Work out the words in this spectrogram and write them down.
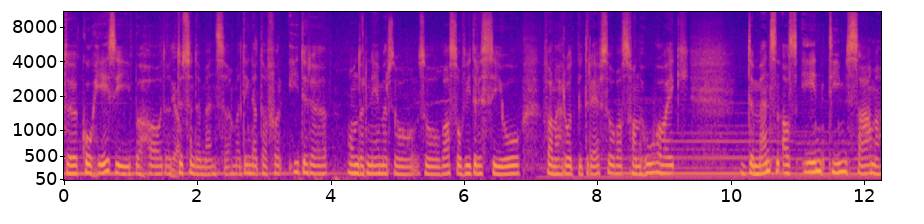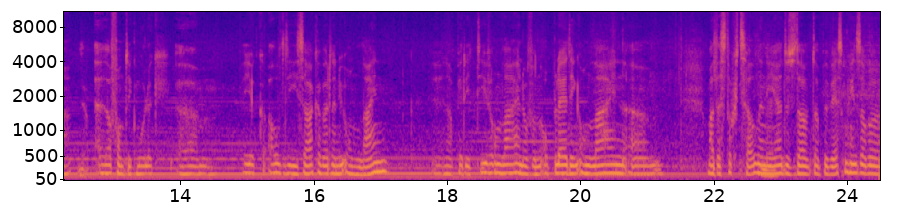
de cohesie behouden ja. tussen de mensen. Maar ik denk dat dat voor iedere ondernemer zo, zo was, of iedere CEO van een groot bedrijf zo was. Van hoe hou ik de mensen als één team samen. Ja. dat vond ik moeilijk. Um, al die zaken werden nu online. Een aperitief online of een opleiding online. Um, maar dat is toch hetzelfde nee. niet. Hè? Dus dat, dat bewijst nog eens dat we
